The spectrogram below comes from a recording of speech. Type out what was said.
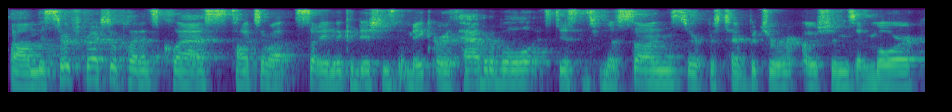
Um, the Search for Exoplanets class talks about studying the conditions that make Earth habitable, its distance from the sun, surface temperature, oceans, and more,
